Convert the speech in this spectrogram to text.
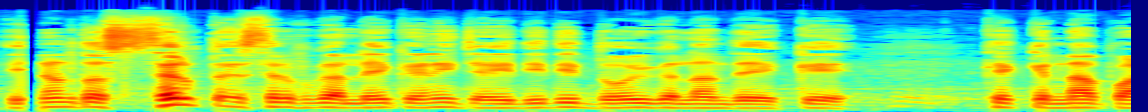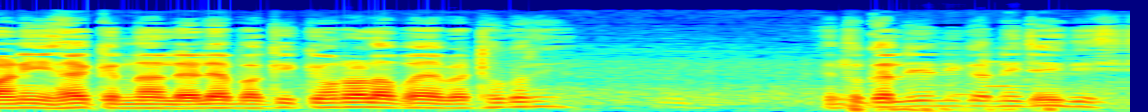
ਇਹਨਾਂ ਨੂੰ ਤਾਂ ਸਿਰਫ ਤੇ ਸਿਰਫ ਗੱਲ ਇਹ ਕਹਿਣੀ ਚਾਹੀਦੀ ਸੀ, ਦੋ ਹੀ ਗੱਲਾਂ ਦੇਖ ਕੇ ਕਿ ਕਿੰਨਾ ਪਾਣੀ ਹੈ, ਕਿੰਨਾ ਲੈ ਲਿਆ, ਬਾਕੀ ਕਿਉਂ ਰੌਲਾ ਪਾਇਆ? ਬੈਠੋ ਕਰੇ ਇਹ ਤਾਂ ਗੱਲ ਹੀ ਨਹੀਂ ਕਰਨੀ ਚਾਹੀਦੀ ਸੀ।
